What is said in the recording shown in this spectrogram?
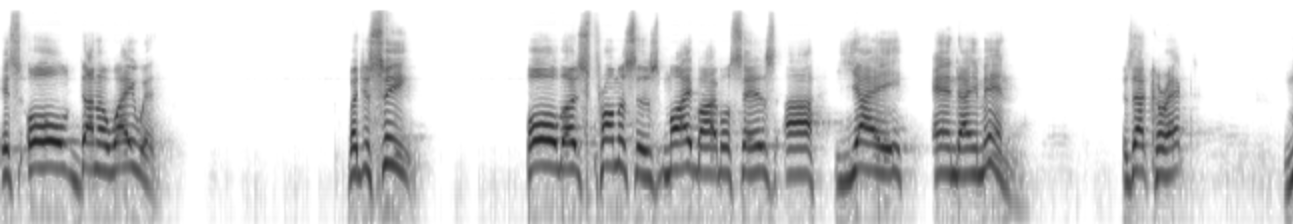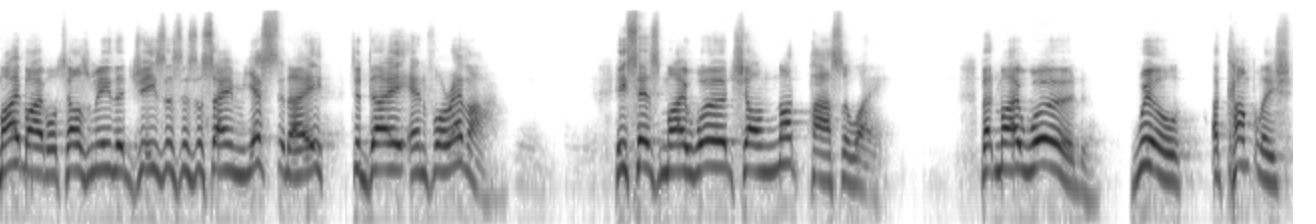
It's all done away with. But you see, all those promises, my Bible says, are yea and amen. Is that correct? My Bible tells me that Jesus is the same yesterday, today, and forever. He says, My word shall not pass away, but my word will accomplish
